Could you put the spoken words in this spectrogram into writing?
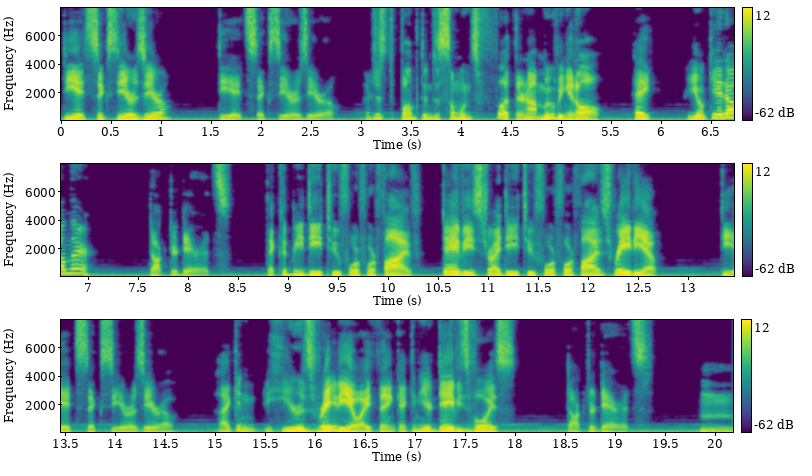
D8600? D8600. I just bumped into someone's foot. They're not moving at all. Hey, are you okay down there? Dr. Darretts. That could be D2445. Davies, try D2445's radio. D8600. I can hear his radio, I think. I can hear Davies' voice. Dr. Darretts. Hmm.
